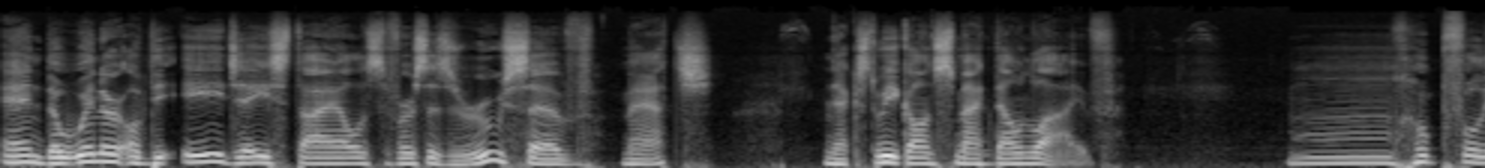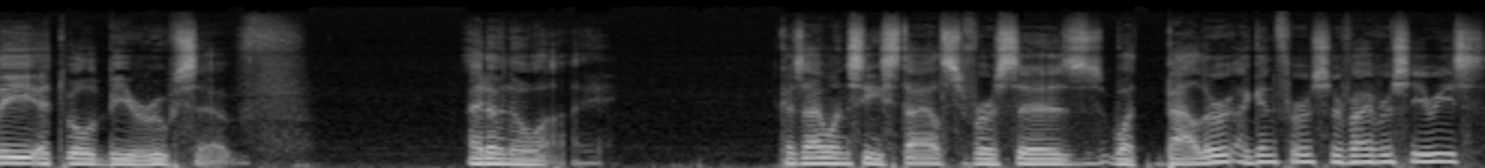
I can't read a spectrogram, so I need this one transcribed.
and the winner of the AJ Styles versus Rusev match next week on SmackDown Live. Mm, hopefully, it will be Rusev. I don't know why. Because I want to see Styles versus, what, Balor again for Survivor Series?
